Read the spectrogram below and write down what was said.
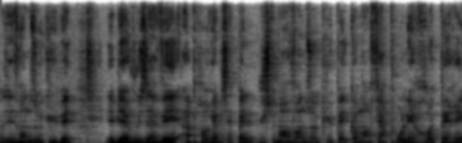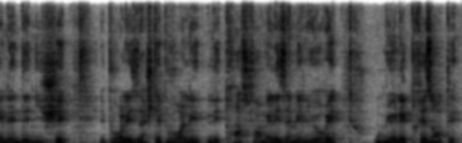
des ventes occupées, eh bien vous avez un programme qui s'appelle justement ventes occupées, comment faire pour les repérer, les dénicher et pouvoir les acheter, pouvoir les, les transformer, les améliorer ou mieux les présenter.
